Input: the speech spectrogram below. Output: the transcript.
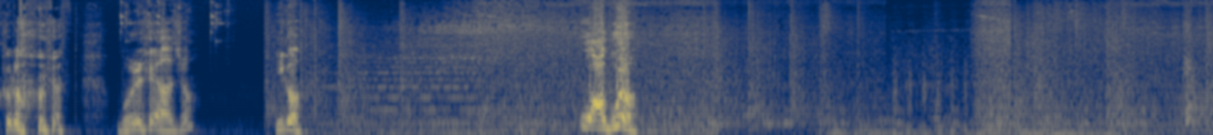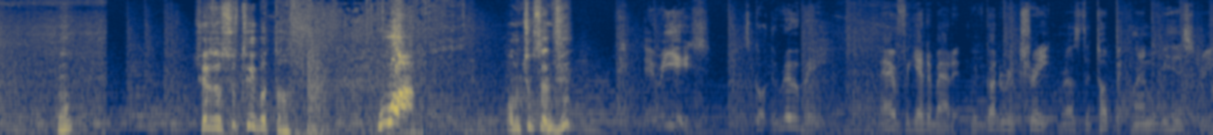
그러면 뭘 해야 하죠? 이거 와 뭐야 어? 쟤네도 수트 입었다 우와 엄청 센데? there he is. He's got the ruby. Now forget about it. We've got to retreat, or else the Topic clan will be history.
